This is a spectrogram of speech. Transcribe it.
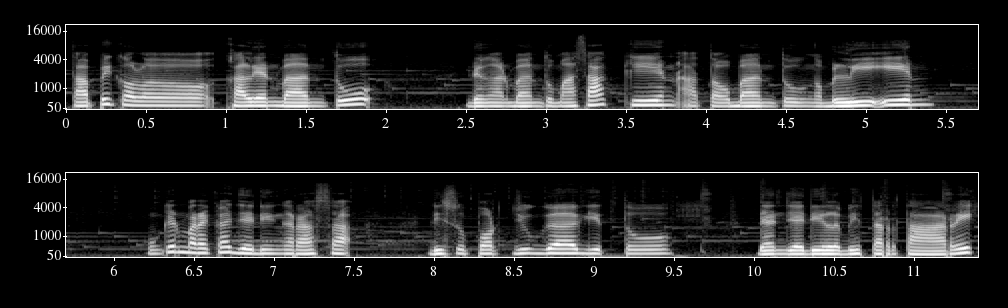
Tapi kalau kalian bantu dengan bantu masakin atau bantu ngebeliin, mungkin mereka jadi ngerasa disupport juga gitu dan jadi lebih tertarik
